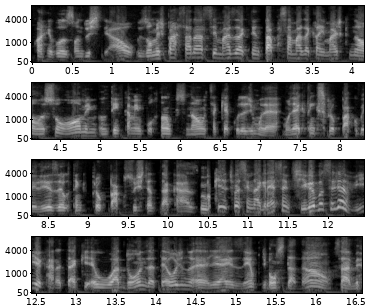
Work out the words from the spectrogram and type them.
com a Revolução Industrial, os homens passaram a ser mais, a tentar passar mais aquela imagem que, não, eu sou homem, não tenho que ficar me importando com isso, não, isso aqui é coisa de mulher. Mulher que tem que se preocupar com beleza, eu tenho que me preocupar com o sustento da casa. Porque, tipo assim, na Grécia Antiga você já via, cara, até que o Adonis até hoje é, ele é exemplo de bom cidadão, sabe?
